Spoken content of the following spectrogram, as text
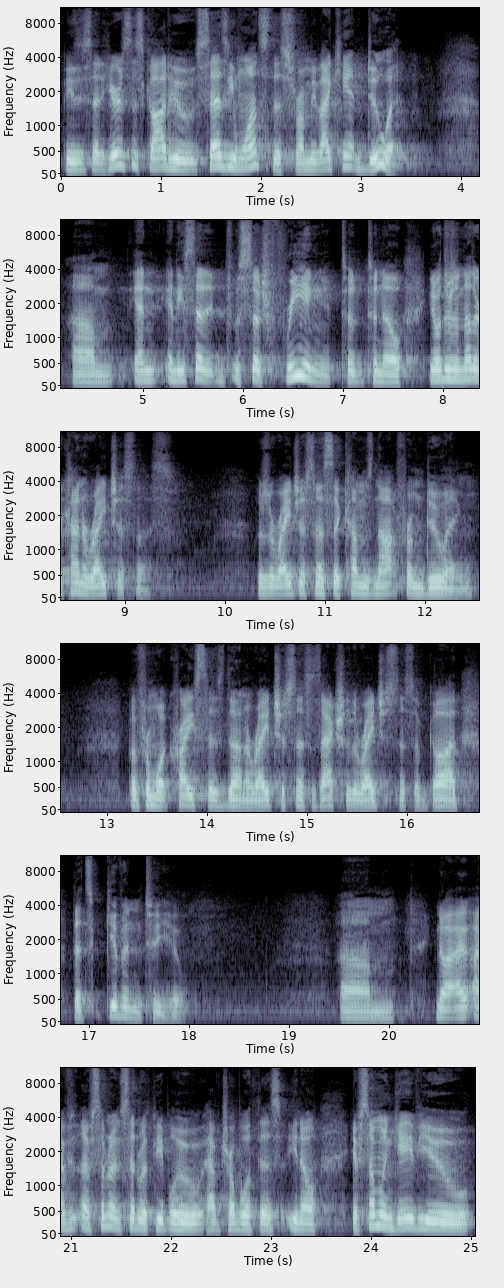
Because he said, here's this God who says he wants this from me, but I can't do it. Um, and, and he said it was such freeing to, to know, you know, there's another kind of righteousness. There's a righteousness that comes not from doing, but from what Christ has done. A righteousness is actually the righteousness of God that's given to you. Um, you know, I, have I've sometimes said with people who have trouble with this, you know, if someone gave you,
